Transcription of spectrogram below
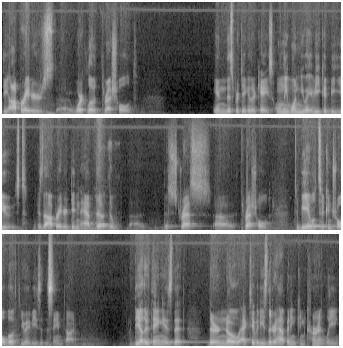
the operator's uh, workload threshold, in this particular case, only one UAV could be used because the operator didn't have the, the, uh, the stress uh, threshold to be able to control both UAVs at the same time. The other thing is that there are no activities that are happening concurrently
